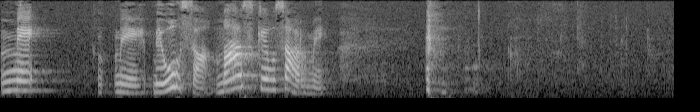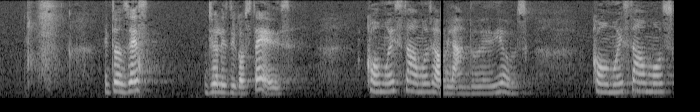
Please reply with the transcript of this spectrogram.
me, me, usa más que usarme. Entonces, yo les digo a ustedes, ¿cómo estamos hablando de Dios? ¿Cómo estamos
